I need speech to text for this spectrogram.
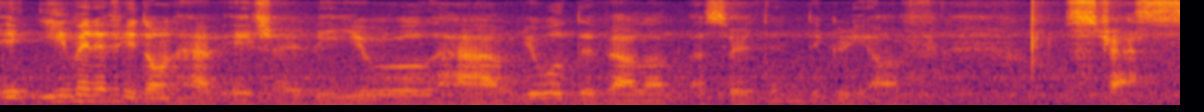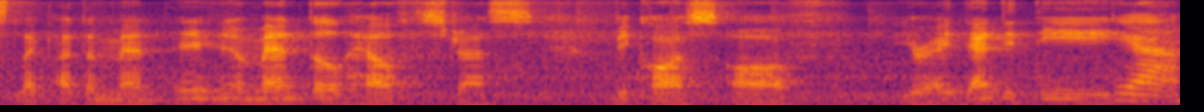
even if you don't have HIV, you will have you will develop a certain degree of stress, like at the men, you know, mental health stress, because of your identity Yeah.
